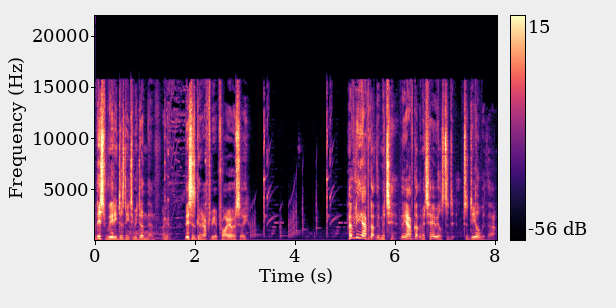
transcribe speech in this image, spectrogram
This really does need to be done then. I mean, this is going to have to be a priority. Hopefully, they have got the they have got the materials to to deal with that.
